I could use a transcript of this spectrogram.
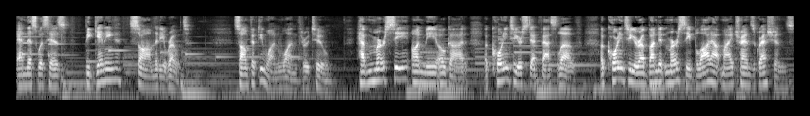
And this was his beginning psalm that he wrote Psalm 51 1 through 2. Have mercy on me, O God, according to your steadfast love. According to your abundant mercy, blot out my transgressions.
